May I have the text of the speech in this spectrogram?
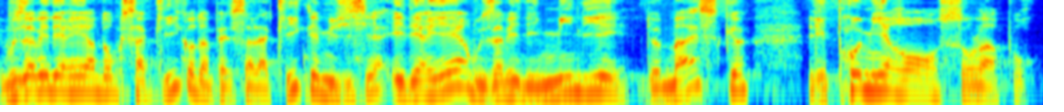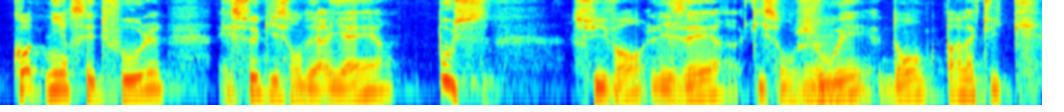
Vous avez derrière donc sa clique, on appelle ça la clique, les musiciens. Et derrière, vous avez des milliers de masques. Les premiers rangs sont là pour contenir cette foule, et ceux qui sont derrière poussent suivant les airs qui sont joués donc par la clique.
